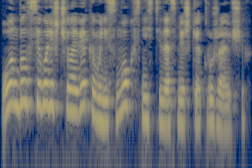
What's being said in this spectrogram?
«Он был всего лишь человеком и не смог снести насмешки окружающих».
